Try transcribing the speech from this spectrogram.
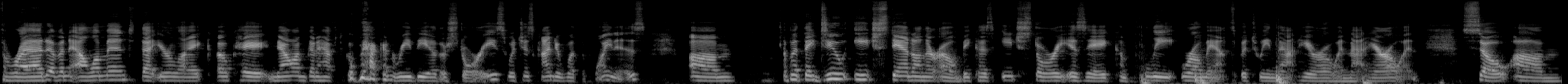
thread of an element that you're like okay now i'm going to have to go back and read the other stories which is kind of what the point is um but they do each stand on their own because each story is a complete romance between that hero and that heroine so um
